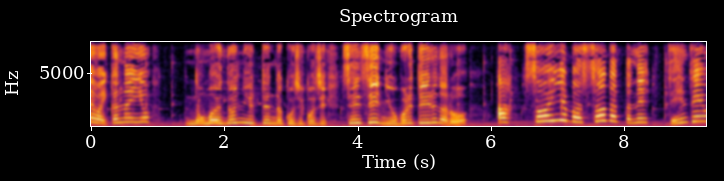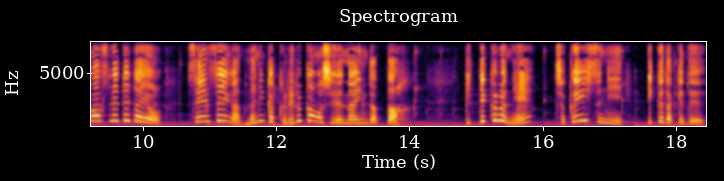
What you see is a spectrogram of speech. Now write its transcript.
へは行かないよ。お前何言ってんだこじこじ先生に呼ばれているだろ？あそういえばそうだったね。全然忘れてたよ。先生が何かくれるかもしれないんだった。行ってくるね。職員室に行くだけで。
